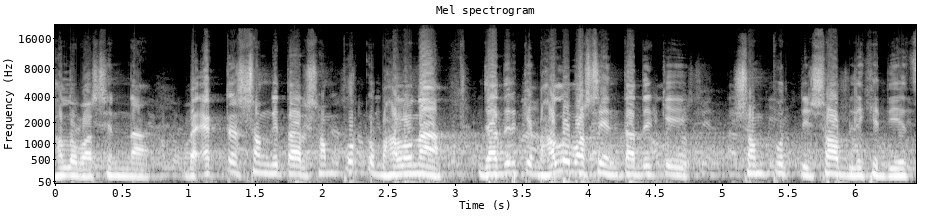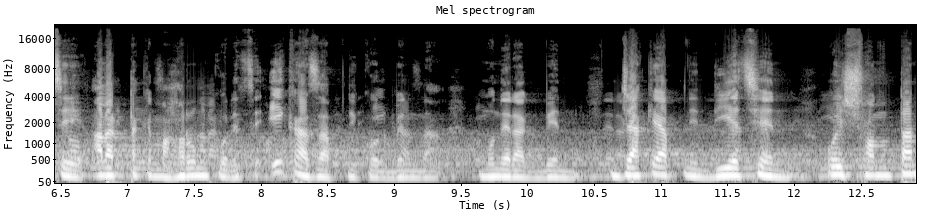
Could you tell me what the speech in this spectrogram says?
ভালোবাসেন না বা একটার সঙ্গে তার সম্পর্ক ভালো না, যাদেরকে ভালোবাসেন তাদেরকে সম্পত্তি সব লিখে দিয়েছে আর একটাকে মাহরুম করেছে। এই কাজ আপনি করবেন না, মনে রাখবেন, যাকে আপনি দিয়েছেন, ওই সন্তান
